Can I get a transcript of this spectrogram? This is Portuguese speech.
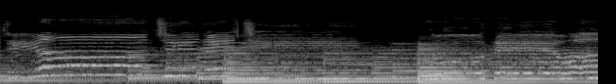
diante de ti no teu amor.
